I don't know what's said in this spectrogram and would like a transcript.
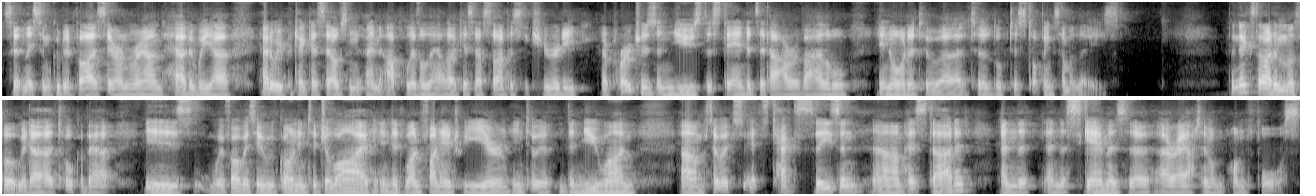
certainly, some good advice there on around how do we how do we protect ourselves and, and up level our I guess our cybersecurity approaches and use the standards that are available in order to to look to stopping some of these. The next item I thought we'd uh, talk about is we've obviously we've gone into July, ended one financial year, and into the new one. Um, so it's it's tax season um, has started, and the and the scammers are, are out on, on force.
